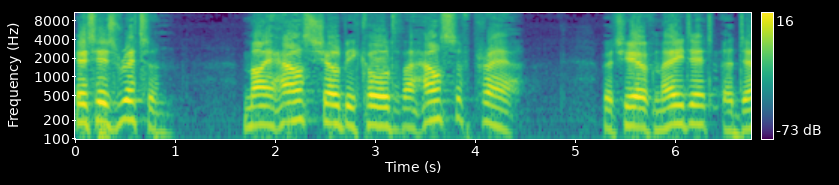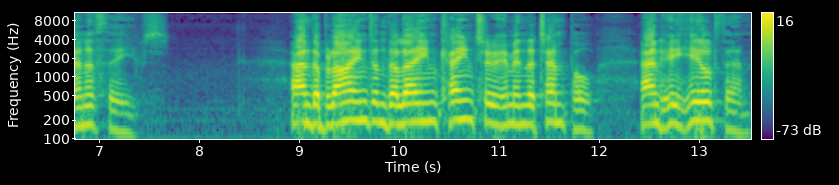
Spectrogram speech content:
It is written, My house shall be called the house of prayer, but ye have made it a den of thieves. And the blind and the lame came to him in the temple, and he healed them.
